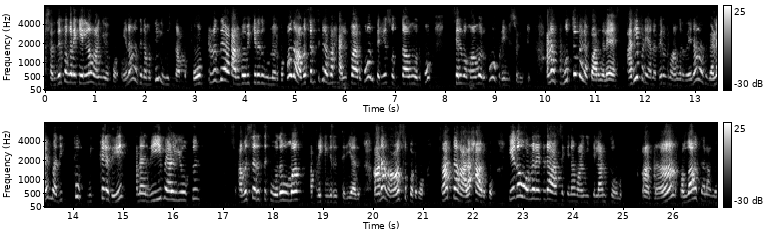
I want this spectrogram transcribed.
சந்தர்ப்பம் கிடைக்கையெல்லாம் வாங்கி வைப்போம். ஏன்னா அது நமக்கு யூஸ் நம்ம போட்டுறது அனுபவிக்கிறது உள்ள இருக்கும். அது அவசரத்துக்கு நம்ம ஹெல்ப்பா இருக்கும். அது பெரிய சொத்தாவும் இருக்கும். செல்வமாவும் இருக்கும் அப்படின்னு சொல்லிட்டு. ஆனா முத்துக்களை பாருங்களேன் அதிகப்படியான பேர் வாங்குறது. ஏன்னா அது விலை மதிப்பு மிக்கிறது ஆனா ரீவேல்யூக்கு அவசரத்துக்கு உதவுமா அப்படிங்கிறது தெரியாது. ஆனா ஆசைப்படுவோம். பார்த்தா அழகா இருக்கும். ஏதோ ஒண்ணு ரெண்டு ஆசைக்குன்னா வாங்கிக்கலாம்னு தோணும். ஆனா அல்லாஹால அங்க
